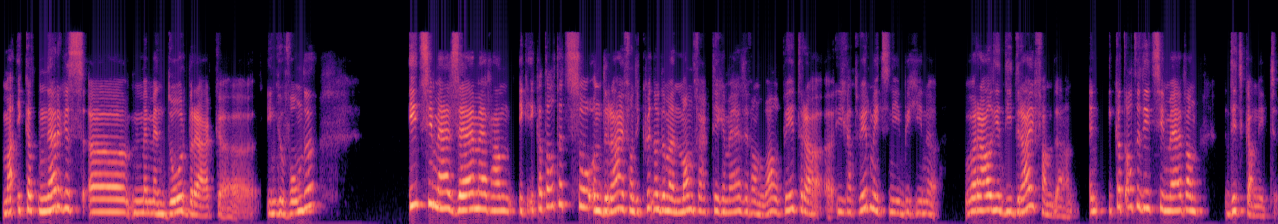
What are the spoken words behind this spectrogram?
maar ik had nergens uh, met mijn doorbraak uh, in gevonden iets in mij zei mij van... Ik, ik had altijd zo een drive, want ik weet nog dat mijn man vaak tegen mij zei van... Wauw, Petra, eh, je gaat weer met iets nieuws beginnen. Waar haal je die drive vandaan? En ik had altijd iets in mij van... Dit kan niet.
